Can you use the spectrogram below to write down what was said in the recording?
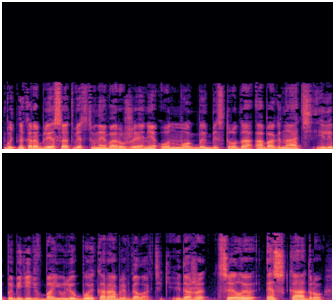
Будь на корабле соответственное вооружение, он мог бы без труда обогнать или победить в бою любой корабль в галактике, и даже целую эскадру —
